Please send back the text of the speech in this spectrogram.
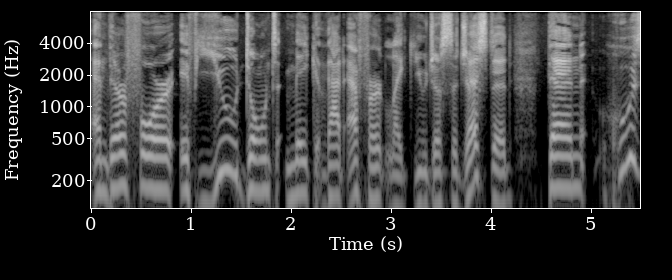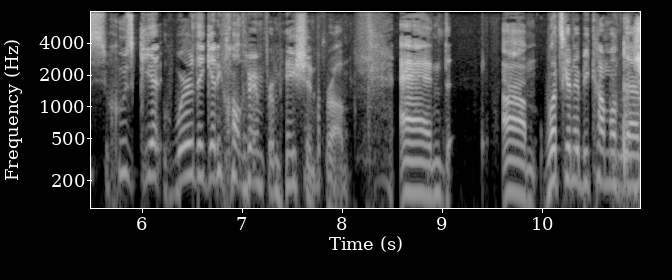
and therefore if you don't make that effort like you just suggested then who's who's get where are they getting all their information from and um, what's going to become of them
